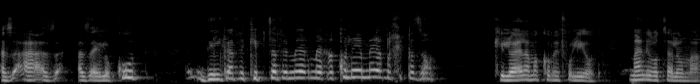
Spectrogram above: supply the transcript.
אז, אז, אז האלוקות דילגה וקיפצה ומהר מהר, הכל יהיה מהר בחיפזון. כי לא היה לה מקום איפה להיות. מה אני רוצה לומר?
